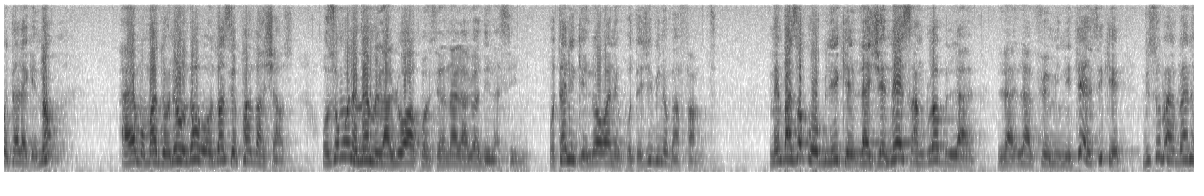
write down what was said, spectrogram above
otala ke non? À un moment donné on doit, on doit se prendre en charge. Ozomona même la loi concernant la loi de la CENI otali ke loi wana eprotege bino bafemme te mais baza oublier que la jeunesse englobe la, la, la féminité ainsi que biso bana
